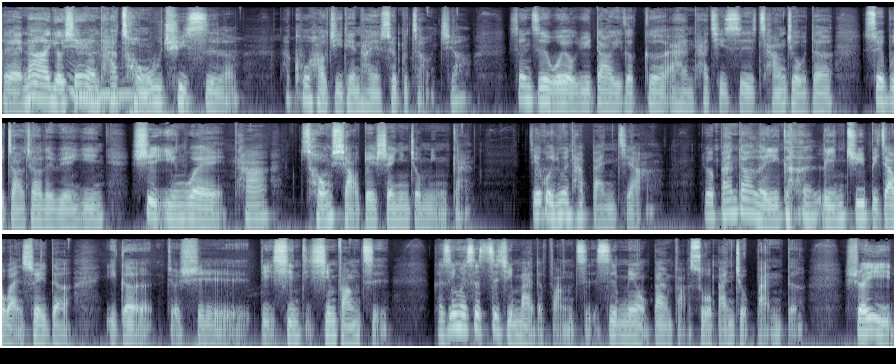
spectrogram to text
对，那有些人他宠物去世了，他哭好几天他也睡不着觉。甚至我有遇到一个个案，他其实长久的睡不着觉的原因，是因为他从小对声音就敏感，结果因为他搬家，就搬到了一个邻居比较晚睡的一个就是底新新房子，可是因为是自己买的房子，是没有办法说搬就搬的，所以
